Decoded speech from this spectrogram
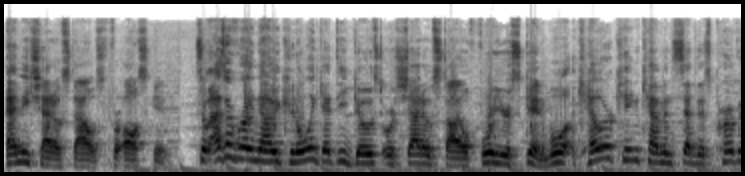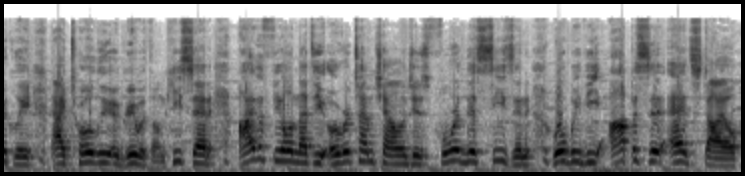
and the Shadow styles for all skin. So as of right now, you can only get the Ghost or Shadow style for your skin. Well, Killer King Kevin said this perfectly, and I totally agree with him. He said, I have a feeling that the overtime challenges for this season will be the opposite ed style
